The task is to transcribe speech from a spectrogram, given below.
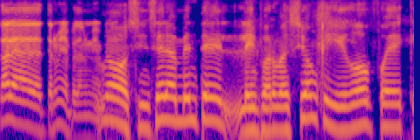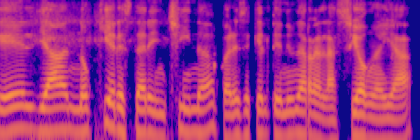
dale, dale, termina, pero termina. No, sinceramente, la información que llegó fue que él ya no quiere estar en China. Parece que él tenía una relación allá,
